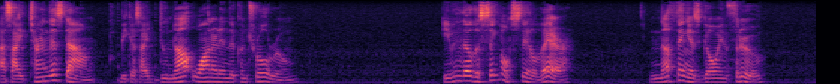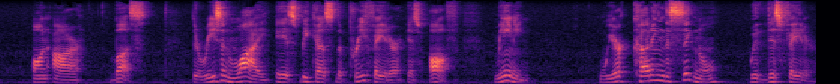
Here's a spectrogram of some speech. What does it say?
As I turn this down, because I do not want it in the control room, even though the signal's still there, nothing is going through on our bus. The reason why is because the pre-fader is off, meaning we are cutting the signal with this fader.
